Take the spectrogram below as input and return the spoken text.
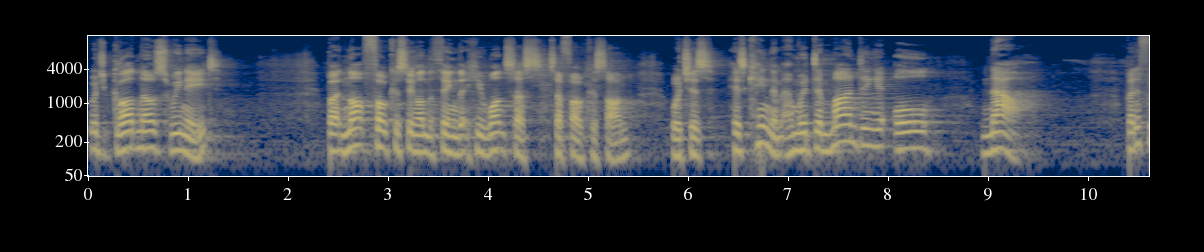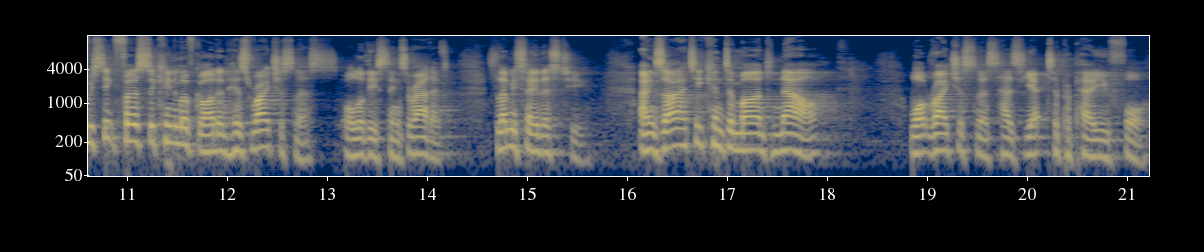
which God knows we need, but not focusing on the thing that He wants us to focus on, which is His kingdom. And we're demanding it all now. But if we seek first the kingdom of God and His righteousness, all of these things are added. So let me say this to you anxiety can demand now what righteousness has yet to prepare you for.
